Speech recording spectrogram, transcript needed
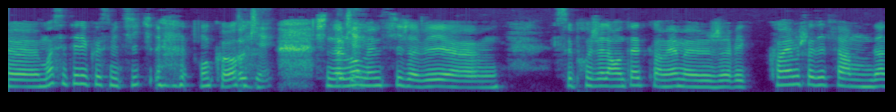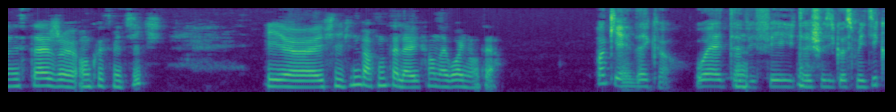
Euh, moi, c'était les cosmétiques, encore. Ok. Finalement, même si j'avais euh, ce projet-là en tête, quand même, euh, j'avais quand même choisi de faire mon dernier stage euh, en cosmétique. Et, et, Philippine, par contre, elle avait fait en agroalimentaire. Ok, d'accord. Ouais, t'avais fait, t'avais choisi cosmétique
